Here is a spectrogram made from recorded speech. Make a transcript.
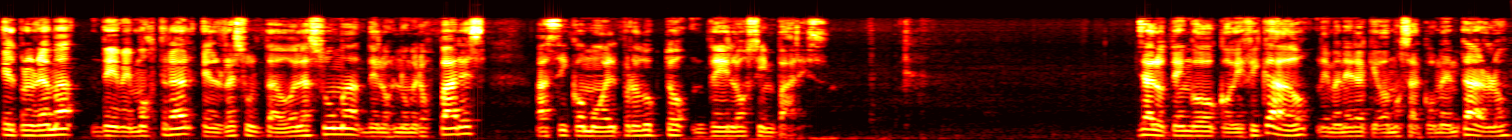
El programa debe mostrar el resultado de la suma de los números pares, así como el producto de los impares. Ya lo tengo codificado, de manera que vamos a comentarlo.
